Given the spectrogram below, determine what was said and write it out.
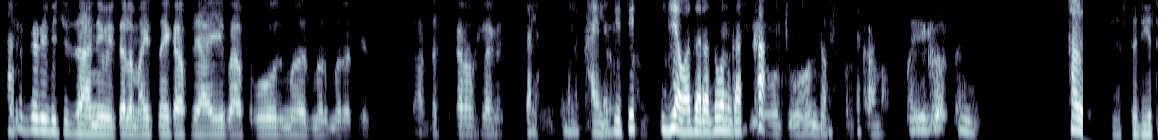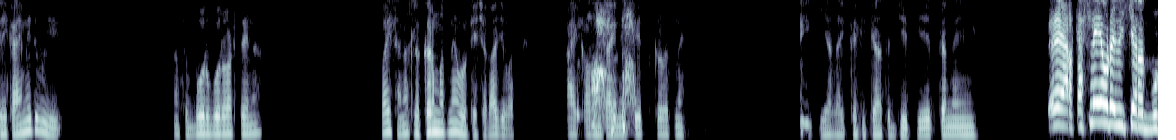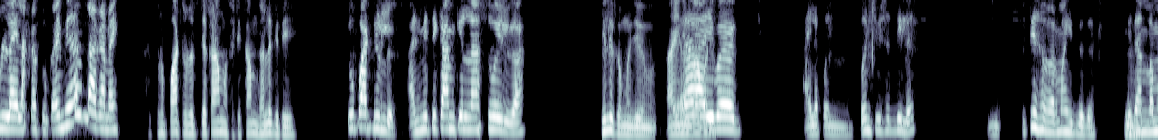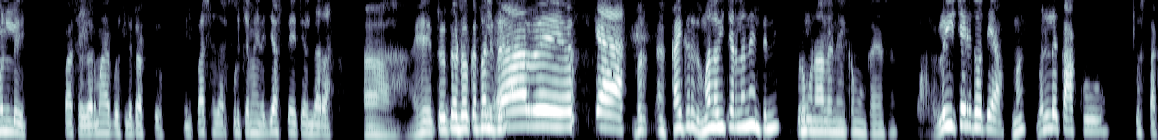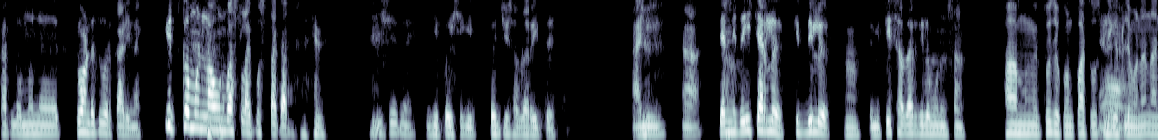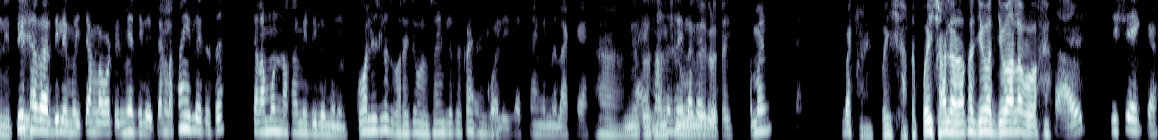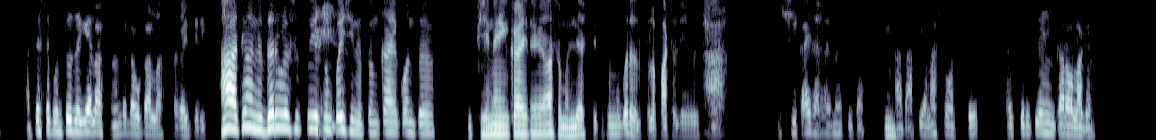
त्याला गरिबीची जाणीव आहे त्याला माहीत नाही का आपले आई बाप रोज मर मर मरत आहेत. आता अभ्यास करावाच लागेल. चला तुम्हाला खायला देते. जेवा जरा दोन घास खा. कामावर. आई गं. कधी येते काय माहिती होई असं बोर बोर वाटतंय ना. पैसा नसलं करमत नाही हो त्याच्यात अजिबात. काय करून काय नाही तेच कळत नाही. याला कधी का? आता देते येत का नाही? ए यार कसल्या एवढ्या विचारात बुडलाय का तू? काय मिळत लागा नाही? तुला पाठवलं त्या कामासाठी काम झालं की ते? तू पाठवलं. आणि मी ते काम केलं ना असं होईल का? दिले का म्हणजे आईने आई बाबाने? बघ. आईला पण पंचवीसच दिलं. तू तीस हजार मागितलं तर मी हम्म. त्यांना म्हणलंय पाच हजार मायापासलं टाकतो. म्हणजे पाच हजार पुढच्या महिन्यात जास्त येते जरा. हा हे तू तर डोकं चालित अरे बस का बर काय करीत होता? मला विचारलं नाही ना त्यांनी? कमून आला नाही कमून काय असं? लय विचारित होत्या. मग? म्हणलं काकू पुस्तकातलं म्हणत तोंडच वर काढी नाही. इतकं मन लावून बसलाय पुस्तकात. विषय नाही. घे पैसे घे. पंचवीस हजार इथे. आणि पंचवीस. हा त्यांनी जर विचारलं किती दिलं? हं. तर मी तीस हजार दिलं म्हणून सांग. हा मग तुझ्याकडून पाच उसने हा. घेतले म्हणून आणि तीस हजार दिले म्हणजे त्यांना वाटेल मी दिले. त्यांना सांगितलंय तसं. त्याला म्हणू नका मी दिले म्हणून. कॉलेजलाच भरायचे म्हणून सांगितलं का? काय सांगितलं? कॉलेजला सांगितलं ला काय? हा मी वेगळं. काही. मग बाकी अरे पैसे आता पैसे आल्यावर आता जेव्हा जीव आला भाऊ. काय? विषय आहे का? तसं पण तुझं गेला असता तर डाऊट आला असता काहीतरी. हा ते म्हणजे दरवेळेस तू येतून पैसे आणि काय कोणतं? फी नाही काय नाही असं म्हणले असते त्याच्यामुळे बरं झालं तुला पाठवले यावेळी. हा विषय काय झालाय माहिती का? हम्म. आता आपल्याला असं वाटतंय काहीतरी प्लॅनिंग करावं लागेल.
